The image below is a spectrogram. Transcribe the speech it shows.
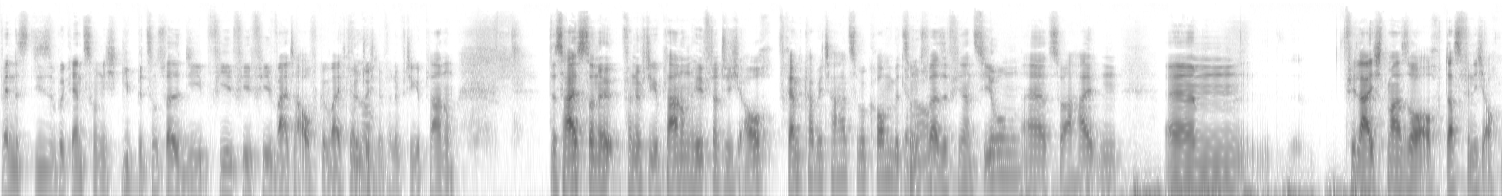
wenn es diese Begrenzung nicht gibt, beziehungsweise die viel, viel, viel weiter aufgeweicht genau. wird durch eine vernünftige Planung. Das heißt, so eine vernünftige Planung hilft natürlich auch, Fremdkapital zu bekommen, genau. beziehungsweise genau. Finanzierung äh, zu erhalten. Ähm, vielleicht mal so, auch das finde ich auch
